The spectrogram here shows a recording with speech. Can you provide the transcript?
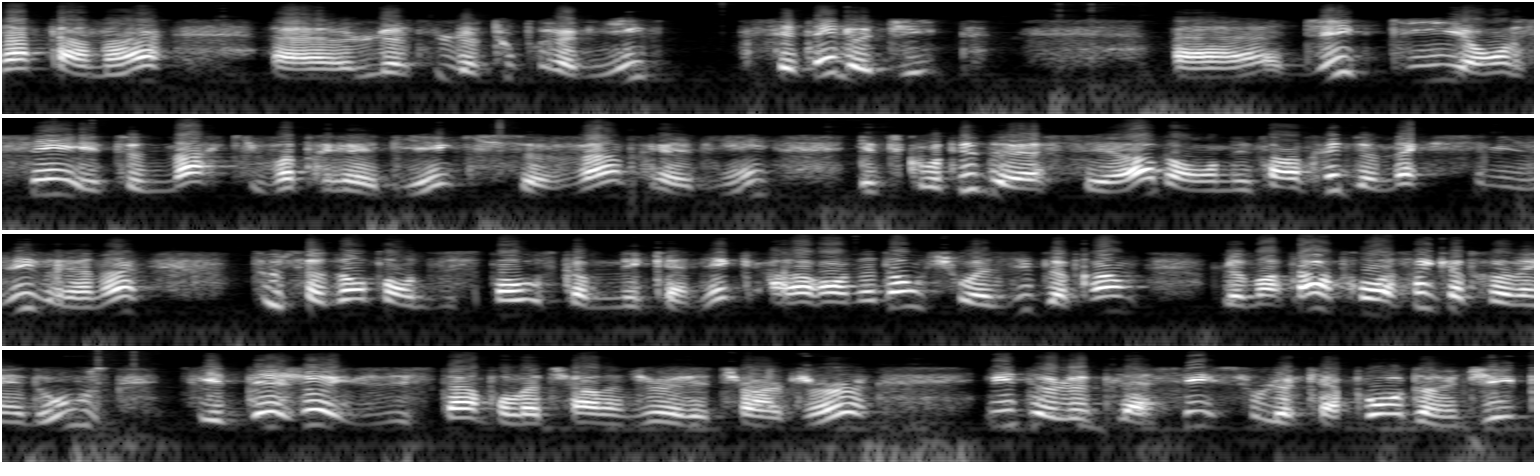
notamment euh, le, le tout premier, c'était le Jeep. Euh, Jeep qui, on le sait, est une marque qui va très bien, qui se vend très bien. Et du côté de FCA, ben, on est en train de maximiser vraiment tout ce dont on dispose comme mécanique. Alors, on a donc choisi de prendre le moteur 392 qui est déjà existant pour le Challenger et le Charger et de le placer sous le capot d'un Jeep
